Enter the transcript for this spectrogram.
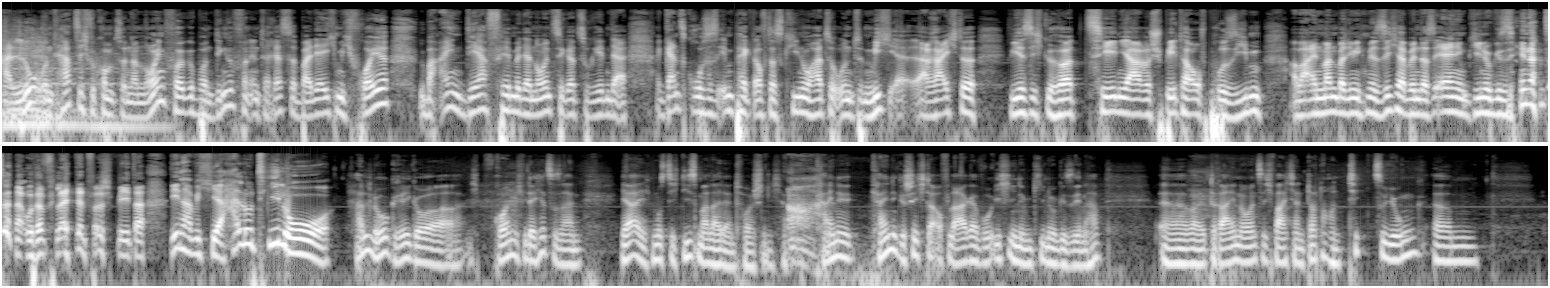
Hallo und herzlich willkommen zu einer neuen Folge von Dinge von Interesse, bei der ich mich freue, über einen der Filme der 90er zu reden, der ein ganz großes Impact auf das Kino hatte und mich erreichte, wie es sich gehört, zehn Jahre später auf Pro 7. Aber ein Mann, bei dem ich mir sicher bin, dass er ihn im Kino gesehen hat, oder vielleicht etwas später, den habe ich hier. Hallo Tilo! Hallo Gregor, ich freue mich wieder hier zu sein. Ja, ich muss dich diesmal leider enttäuschen. Ich habe ah. keine, keine Geschichte auf Lager, wo ich ihn im Kino gesehen habe äh, weil 93 war ich dann doch noch ein Tick zu jung. Ähm,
